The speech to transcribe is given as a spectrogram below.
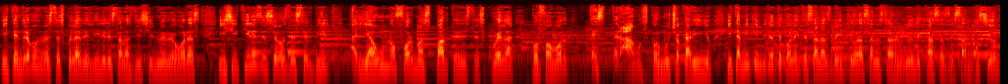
y tendremos nuestra escuela de líderes a las 19 horas y si tienes deseos de servir y aún no formas parte de esta escuela, por favor te esperamos con mucho cariño. Y también te invito a que te conectes a las 20 horas a nuestra reunión de casas de salvación.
